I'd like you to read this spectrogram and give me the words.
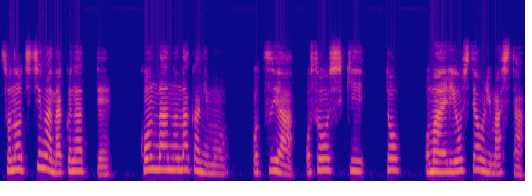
その父が亡くなって混乱の中にもお通夜、お葬式とお参りをしておりました。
